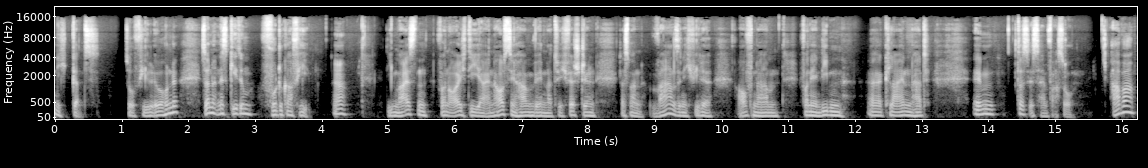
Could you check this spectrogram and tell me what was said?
nicht ganz so viel über Hunde, sondern es geht um Fotografie. Ja, die meisten von euch, die ja ein Haustier haben, werden natürlich feststellen, dass man wahnsinnig viele Aufnahmen von den lieben äh, Kleinen hat. Ähm, das ist einfach so. Aber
